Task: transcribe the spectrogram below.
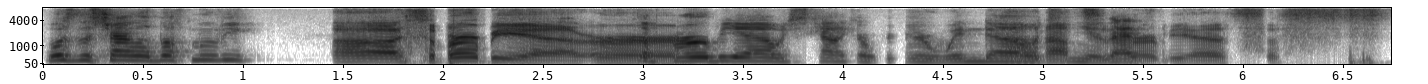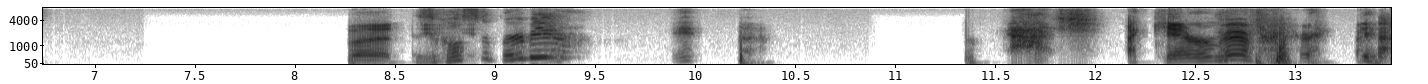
what was the Shia LaBeouf movie? Uh, Suburbia or Suburbia, which is kind of like a rear window. no, which, not you know, that- Suburbia. It's a but is it called Suburbia? gosh, I can't remember. yeah.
